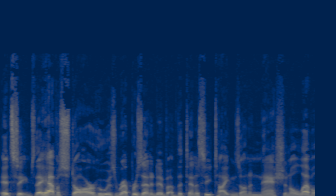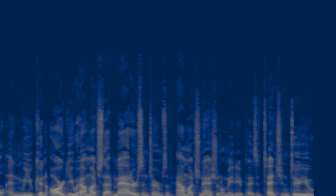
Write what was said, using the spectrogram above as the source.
it seems. They have a star who is representative of the Tennessee Titans on a national level. And you can argue how much that matters in terms of how much national media pays attention to you,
